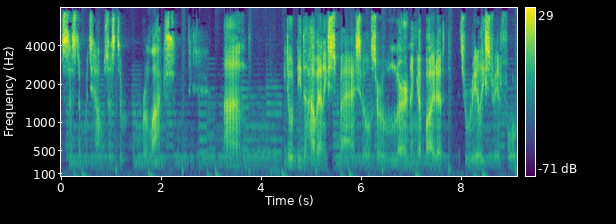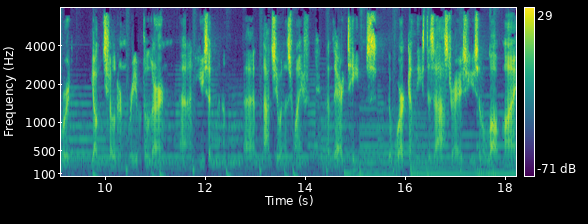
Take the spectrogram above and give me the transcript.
system which helps us to relax. And you don't need to have any special sort of learning about it. It's really straightforward. Young children were able to learn uh, and use it. Uh, Nacho and his wife and their teams that work in these disaster areas use it a lot now.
